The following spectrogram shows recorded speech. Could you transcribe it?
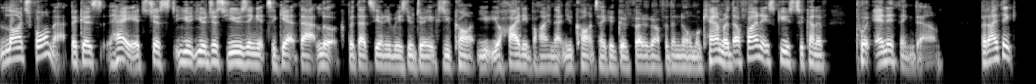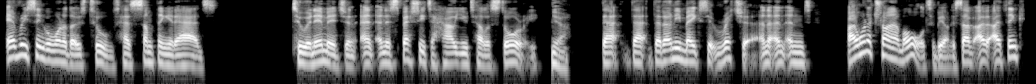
large format because hey, it's just you, you're just using it to get that look. But that's the only reason you're doing it because you can't. You, you're hiding behind that, and you can't take a good photograph with a normal camera. They'll find an excuse to kind of put anything down. But I think every single one of those tools has something it adds to an image and, and, and especially to how you tell a story. Yeah. That, that, that only makes it richer. And, and, and I want to try them all, to be honest. I, I, I think,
